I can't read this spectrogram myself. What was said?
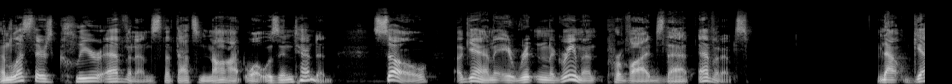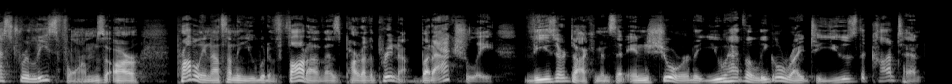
unless there's clear evidence that that's not what was intended. So, again, a written agreement provides that evidence. Now, guest release forms are probably not something you would have thought of as part of the prenup, but actually, these are documents that ensure that you have the legal right to use the content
